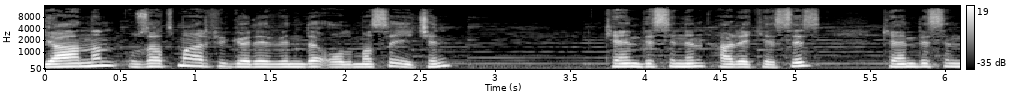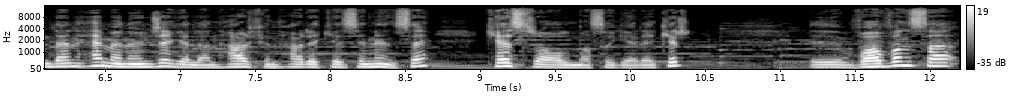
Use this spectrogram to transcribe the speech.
Ya'nın uzatma harfi görevinde olması için kendisinin hareketsiz, kendisinden hemen önce gelen harfin harekesinin ise kesra olması gerekir. E, vav'ınsa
